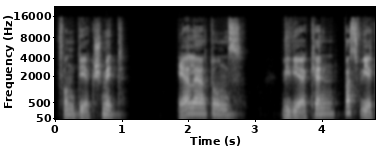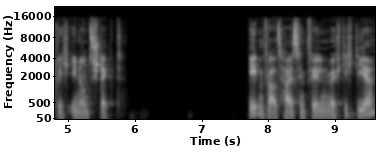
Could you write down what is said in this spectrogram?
von Dirk Schmidt. Er lernt uns, wie wir erkennen, was wirklich in uns steckt. Ebenfalls heiß empfehlen möchte ich dir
